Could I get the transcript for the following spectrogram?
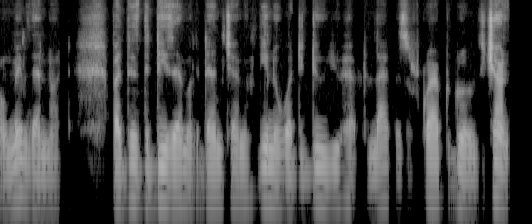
Or maybe they're not. But this is the DZ McDan channel. You know what to do. You have to like and subscribe to grow the channel.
